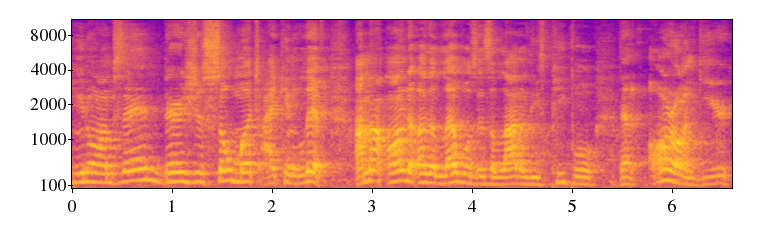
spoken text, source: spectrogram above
you know what I'm saying? There's just so much I can lift. I'm not on the other levels as a lot of these people that are on gear.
